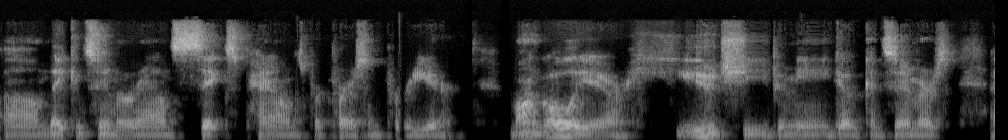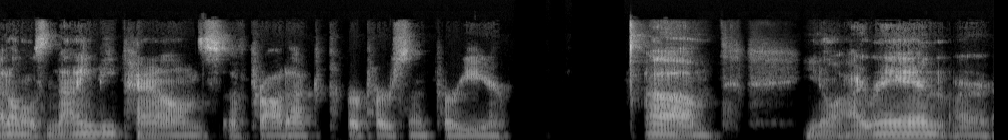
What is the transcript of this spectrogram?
um, they consume around six pounds per person per year. Mongolia are huge sheep and meat goat consumers at almost 90 pounds of product per person per year. Um, you know, Iran or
